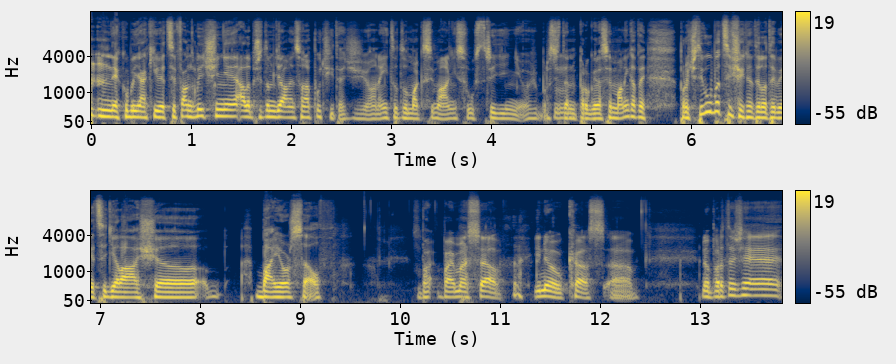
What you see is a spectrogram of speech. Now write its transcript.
jakoby nějaký věci v angličtině, ale přitom dělám něco na počítači, že jo? Není to to maximální soustředění, jo? že prostě Hmm. ten progres je malinkatý. Proč ty vůbec si všechny tyhle ty věci děláš uh, by yourself? By, by myself. You know, cause. Uh, no, protože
